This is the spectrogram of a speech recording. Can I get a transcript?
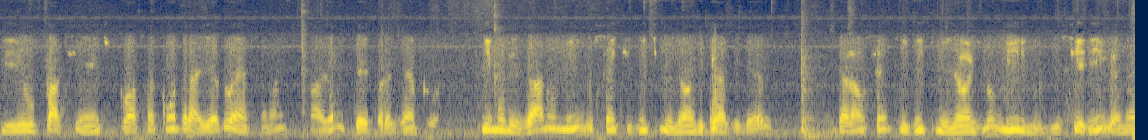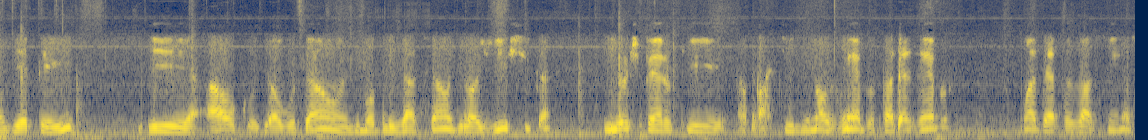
que o paciente possa contrair a doença. Né? Nós vamos ter, por exemplo, imunizar no mínimo 120 milhões de brasileiros, serão 120 milhões no mínimo de seringas, né, de EPI, de álcool, de algodão, de mobilização, de logística, e eu espero que a partir de novembro para dezembro, uma dessas vacinas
